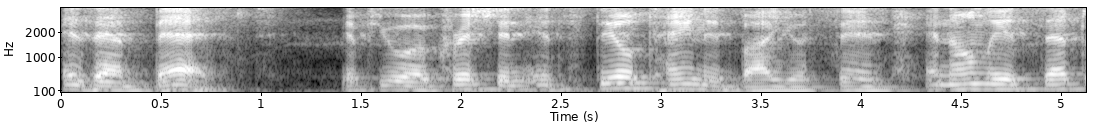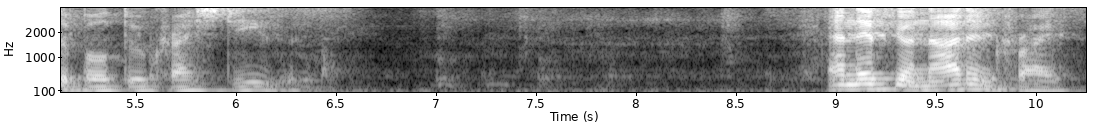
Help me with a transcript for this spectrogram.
is at best if you're a Christian, it's still tainted by your sin and only acceptable through Christ Jesus. And if you're not in Christ,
